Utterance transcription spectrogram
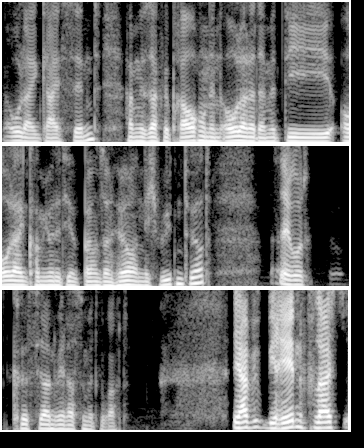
O-Line-Guys sind, haben gesagt, wir brauchen einen O-Liner, damit die O-Line-Community bei unseren Hörern nicht wütend wird. Sehr gut. Christian, wen hast du mitgebracht? Ja, wir reden vielleicht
